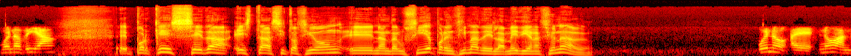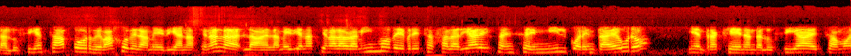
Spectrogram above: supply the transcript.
Buenos días. Eh, ¿Por qué se da esta situación en Andalucía por encima de la media nacional? Bueno, eh, no, Andalucía está por debajo de la media nacional. La, media nacional ahora mismo de brecha salarial está en 6.040 euros, mientras que en Andalucía estamos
